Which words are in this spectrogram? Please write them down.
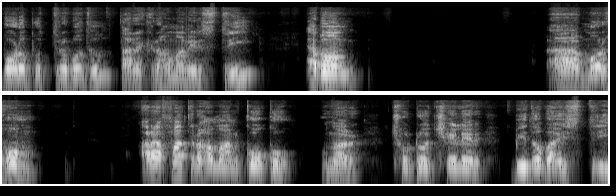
বড় পুত্র পুত্রবধূ তারেক রহমানের স্ত্রী এবং মরহুম আরাফাত রহমান কোকো ওনার ছোট ছেলের বিধবা স্ত্রী,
